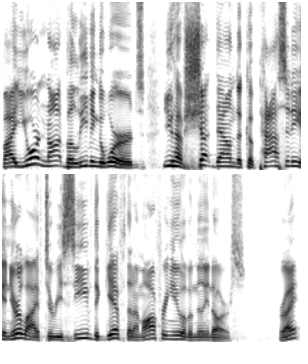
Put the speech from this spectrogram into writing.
By your not believing the words, you have shut down the capacity in your life to receive the gift that I'm offering you of a million dollars. Right?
